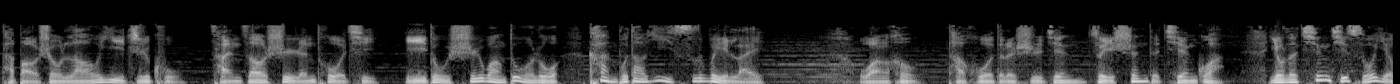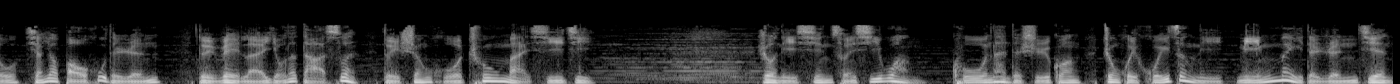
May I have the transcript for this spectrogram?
他饱受劳役之苦，惨遭世人唾弃，一度失望堕落，看不到一丝未来。往后，他获得了世间最深的牵挂，有了倾其所有想要保护的人，对未来有了打算，对生活充满希冀。若你心存希望，苦难的时光终会回赠你明媚的人间。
